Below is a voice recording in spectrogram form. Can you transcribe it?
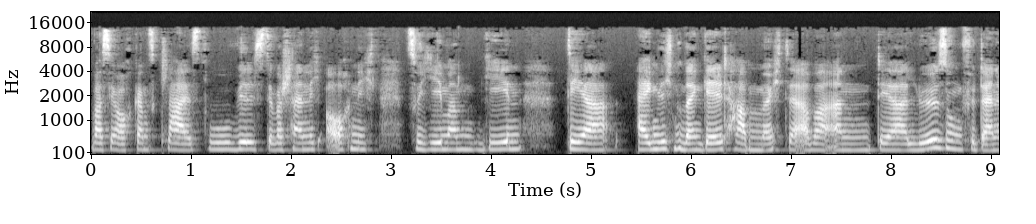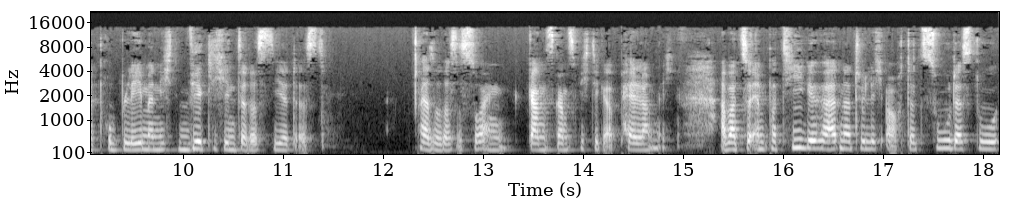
Was ja auch ganz klar ist, du willst ja wahrscheinlich auch nicht zu jemandem gehen, der eigentlich nur dein Geld haben möchte, aber an der Lösung für deine Probleme nicht wirklich interessiert ist. Also das ist so ein ganz, ganz wichtiger Appell an mich. Aber zur Empathie gehört natürlich auch dazu, dass du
